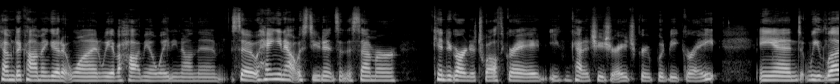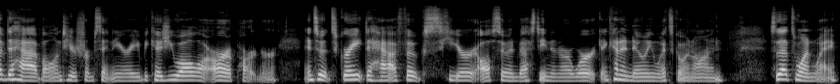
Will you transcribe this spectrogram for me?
come to Common Good at one. We have a hot meal waiting on them. So hanging out with students in the summer, kindergarten to 12th grade, you can kind of choose your age group would be great. And we love to have volunteers from Centenary because you all are a partner. And so it's great to have folks here also investing in our work and kind of knowing what's going on. So that's one way.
